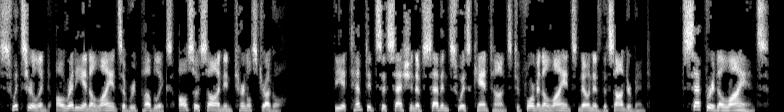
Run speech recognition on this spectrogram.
Switzerland, already an alliance of republics, also saw an internal struggle. The attempted secession of seven Swiss cantons to form an alliance known as the Sonderbund separate alliance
